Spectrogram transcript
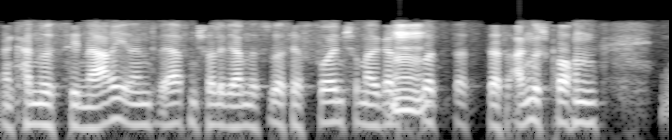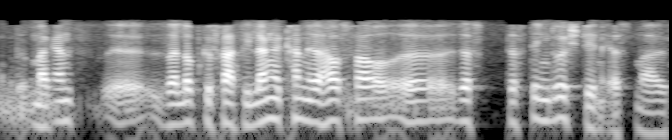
man kann nur Szenarien entwerfen. Scholle, wir haben das, du hast ja vorhin schon mal ganz mhm. kurz das, das angesprochen, mal ganz äh, salopp gefragt, wie lange kann der HSV äh, das, das Ding durchstehen erstmal?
